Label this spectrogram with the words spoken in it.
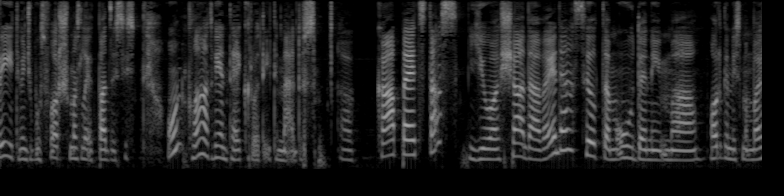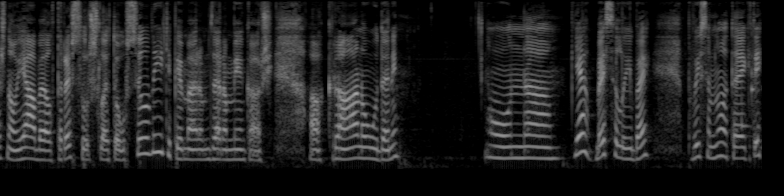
rīta viņš būs foršs mazliet padzisis. Un klāt vien teikrotīti medus. Kāpēc tas? Jo šādā veidā siltam ūdenim organismam vairs nav jāvelta resursi, lai to uzsildītu. Piemēram, dzeram vienkārši krānu ūdeni, Un, jā, veselībai pavisam noteikti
